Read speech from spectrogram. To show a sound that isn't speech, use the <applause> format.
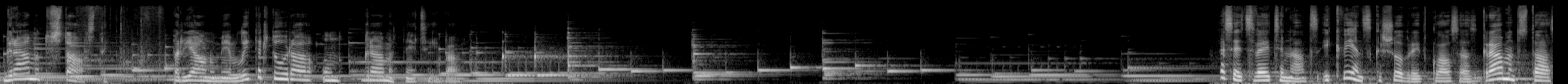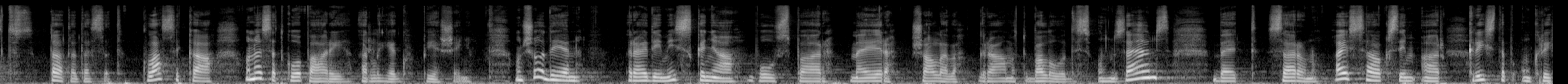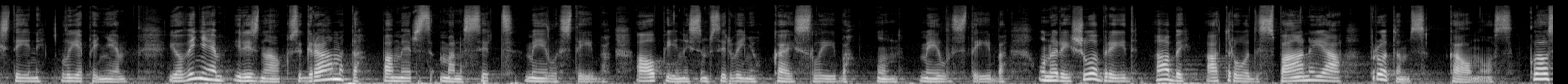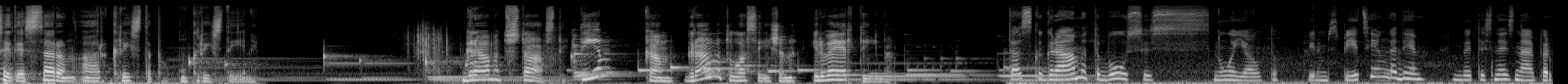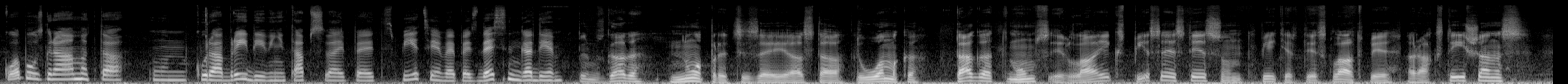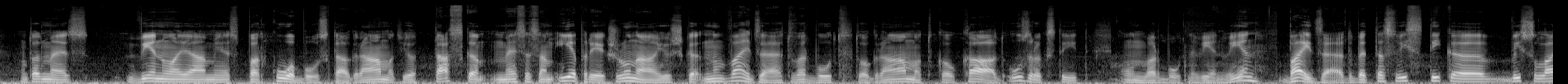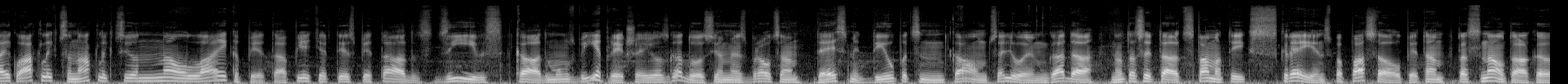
Grāmatu stāsti par jaunumiem, literatūrā un grāmatniecībā. Esiet sveicināts ik viens, kas šobrīd klausās grāmatu stāstus. Tātad esat klasikā un esat kopā arī ar Liegu Piešiņu. Un šodien Raidījuma izskaņā būs par Mēra Šaleva grāmatu Balodis un Zēns, bet sarunu aizsāksim ar Kristapu un Kristīni Liepiņiem, jo viņiem ir iznākusi grāmata Pamirs manas sirds mīlestība. Alpīnisms ir viņu kaislība un mīlestība, un arī šobrīd abi atrodas Spānijā, protams, kalnos. Klausieties sarunu ar Kristapu un Kristīnu grāmatu stāsti tiem, kam grāmatu lasīšana ir vērtība. Tas, ka grāmata būs, es nojautu pirms pieciem gadiem, bet es nezināju, par ko būs grāmata. Un kurā brīdī viņa taps, vai pēc pieciem, vai pēc desmit gadiem? Pirms gada noprecizējās tā doma, ka tagad mums ir laiks piesēsties un pieķerties klāt pie rakstīšanas. Un tad mēs vienojāmies, par ko būs tā grāmata. Jo tas, ka mēs esam iepriekš runājuši, ka nu, vajadzētu varbūt to grāmatu kaut kādu uzrakstīt, un varbūt nevienu vien, vajadzētu, bet tas viss tika visu laiku atlikts un atlikts, jo nav laika pie tā pieķerties pie tādas dzīves, kāda mums bija iepriekšējos gados, jo mēs braucām 10, 12 kalnu ceļojumu gadā. Nu, tas ir tāds pamatīgs skrējiens pa pasauli, pie tam tas nav tā, ka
